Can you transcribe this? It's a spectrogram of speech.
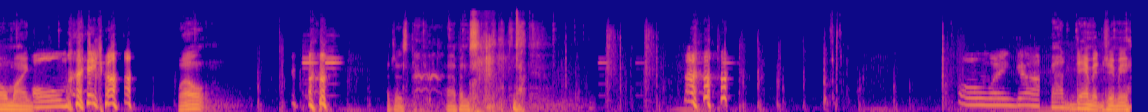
Oh my. Oh my god. Well, that just happened. oh my god. God damn it, Jimmy.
